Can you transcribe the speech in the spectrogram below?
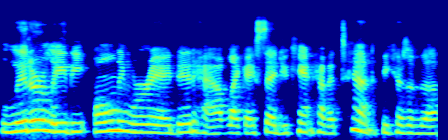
Literally, the only worry I did have, like I said, you can't have a tent because of the,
